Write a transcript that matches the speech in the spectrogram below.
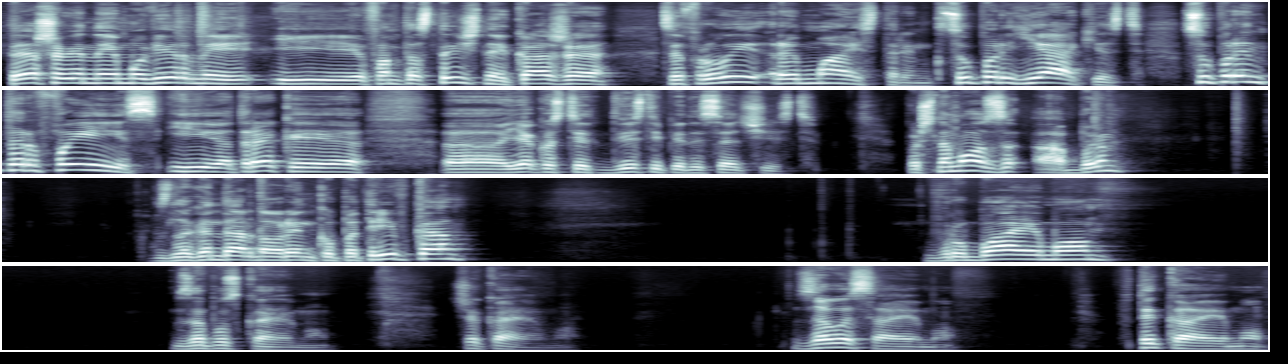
Те, що він неймовірний і фантастичний, каже цифровий ремайстеринг, суперякість, суперінтерфейс і треки е, якості 256. Почнемо з Аби. З легендарного ринку Петрівка. Врубаємо. Запускаємо. Чекаємо. Зависаємо. Втикаємо.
